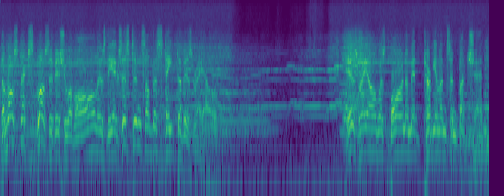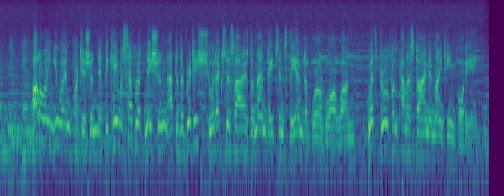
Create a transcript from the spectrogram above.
The most explosive issue of all is the existence of the State of Israel. Israel was born amid turbulence and bloodshed. Following UN partition, it became a separate nation after the British, who had exercised a mandate since the end of World War I, withdrew from Palestine in 1948.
